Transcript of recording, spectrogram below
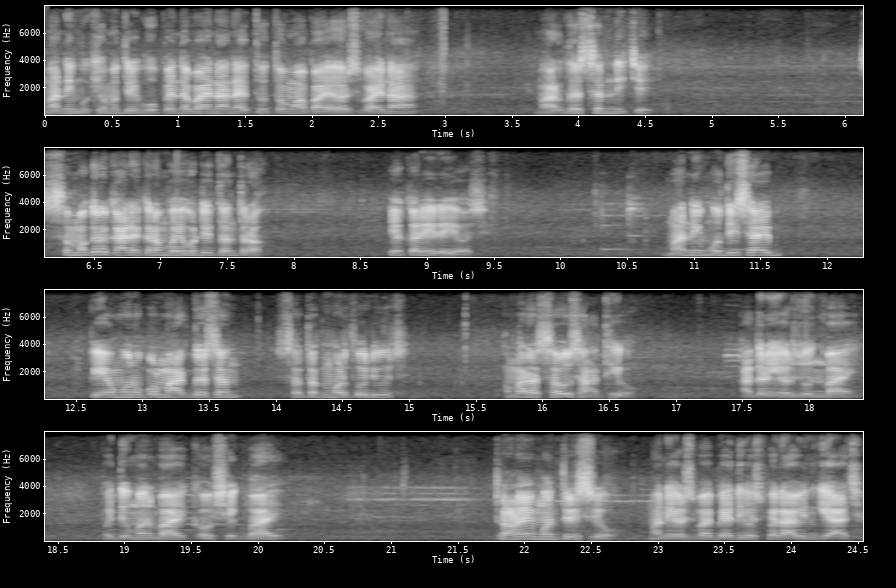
માનની મુખ્યમંત્રી ભૂપેન્દ્રભાઈના નેતૃત્વમાં ભાઈ હર્ષભાઈના માર્ગદર્શન નીચે સમગ્ર કાર્યક્રમ વહીવટીતંત્ર એ કરી રહ્યો છે. માનની મોદી સાહેબ પીએમઓનું પણ માર્ગદર્શન સતત મળતું રહ્યું છે. અમારા સૌ સાથીઓ, આદરણીય અર્જુનભાઈ પ્રદ્યુમનભાઈ કૌશિકભાઈ, ત્રણેય મંત્રીશ્રીઓ માની હર્ષભાઈ બે દિવસ પહેલાં આવીને ગયા છે.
